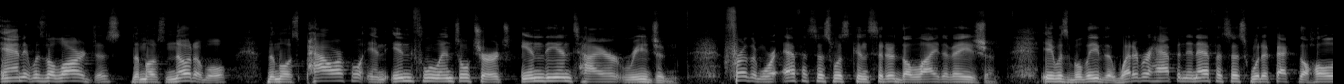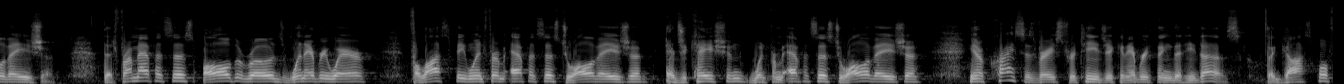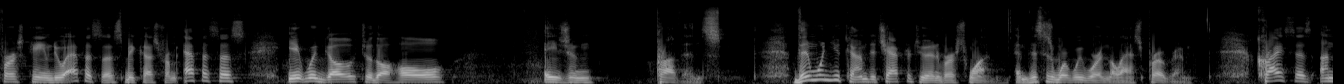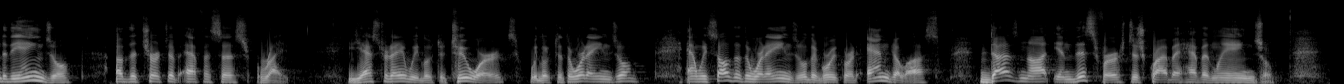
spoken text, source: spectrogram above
and it was the largest, the most notable, the most powerful and influential church in the entire region. Furthermore, Ephesus was considered the light of Asia. It was believed that whatever happened in Ephesus would affect the whole of Asia. That from Ephesus, all the roads went everywhere. Philosophy went from Ephesus to all of Asia. Education went from Ephesus to all of Asia. You know, Christ is very strategic in everything that he does. The gospel first came to Ephesus because from Ephesus it would go to the whole Asian province. Then, when you come to chapter 2 and verse 1, and this is where we were in the last program, Christ says, Unto the angel of the church of Ephesus, write. Yesterday we looked at two words. We looked at the word angel, and we saw that the word angel, the Greek word angelos, does not in this verse describe a heavenly angel.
